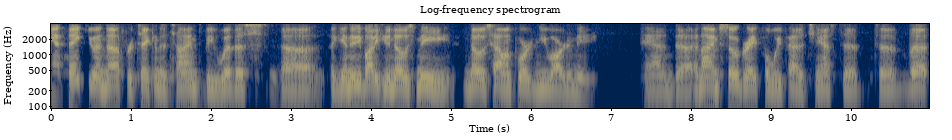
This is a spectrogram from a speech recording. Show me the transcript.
can't thank you enough for taking the time to be with us. Uh, again, anybody who knows me knows how important you are to me, and uh, and I am so grateful we've had a chance to to let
